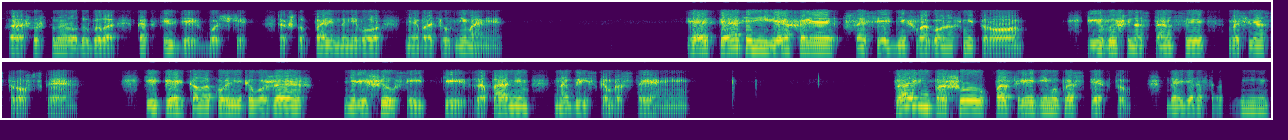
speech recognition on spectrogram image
Хорошо, что народу было, как сельдей в бочке, так что парень на него не обратил внимания. И опять они ехали в соседних вагонах метро и вышли на станции Василиостровская. Теперь Колокольников уже не решился идти за парнем на близком расстоянии. Парень пошел по Среднему проспекту. Дойдя до второй линии,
